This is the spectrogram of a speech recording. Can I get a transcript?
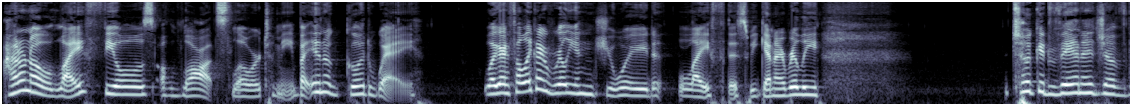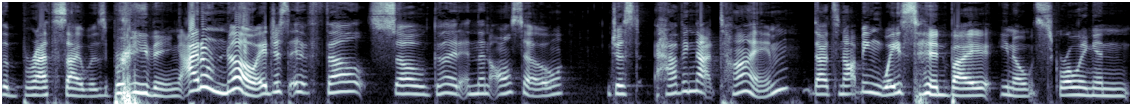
I don't know, life feels a lot slower to me, but in a good way. Like I felt like I really enjoyed life this weekend. I really took advantage of the breaths I was breathing. I don't know. It just it felt so good. And then also just having that time that's not being wasted by, you know, scrolling in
